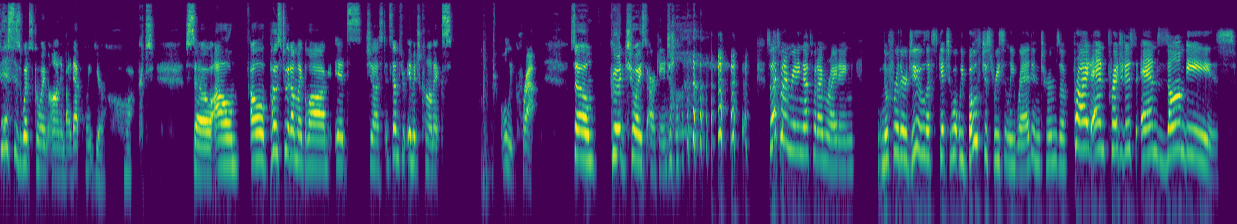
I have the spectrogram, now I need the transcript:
this is what's going on. And by that point, you're hooked. So I'll I'll post to it on my blog. It's just it's done through Image Comics. Holy crap! So good choice, Archangel. so that's what I'm reading. That's what I'm writing. With no further ado, let's get to what we both just recently read in terms of Pride and Prejudice and zombies.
